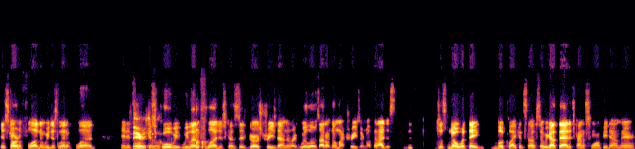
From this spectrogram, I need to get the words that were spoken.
it started flooding and we just let it flood. And it's Very just cool. cool. We, we let it flood just because it grows trees down there like willows. I don't know my trees or nothing. I just just know what they look like and stuff. So we got that. It's kind of swampy down there.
